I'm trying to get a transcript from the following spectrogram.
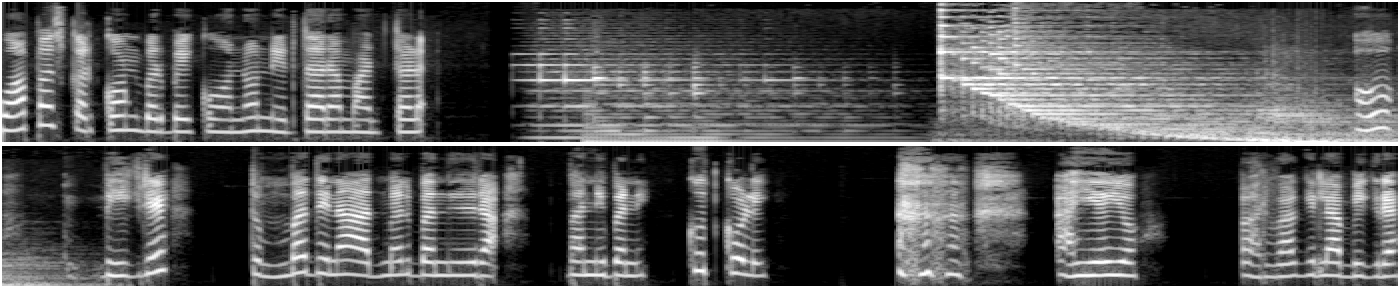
ವಾಪಸ್ ಕರ್ಕೊಂಡು ಬರಬೇಕು ಅನ್ನೋ ನಿರ್ಧಾರ ಮಾಡ್ತಾಳೆ. ಓ, ಬೀಗ್ರೆ, ತುಂಬಾ ದಿನ ಆದ್ಮೇಲೆ ಬಂದಿದ್ದೀರಾ? ಬನ್ನಿ ಬನ್ನಿ, ಕೂತ್ಕೊಳ್ಳಿ. ಅಯ್ಯಯ್ಯೋ, ಪರವಾಗಿಲ್ಲ ಬಿಗ್ರೆ.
